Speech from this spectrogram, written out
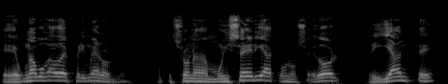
eh, un abogado de primer orden, una persona muy seria, conocedor, brillante,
